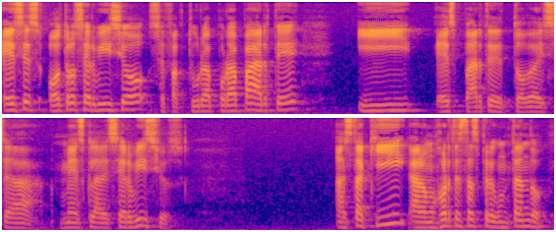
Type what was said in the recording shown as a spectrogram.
ese es otro servicio, se factura por aparte y es parte de toda esa mezcla de servicios. Hasta aquí, a lo mejor te estás preguntando,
